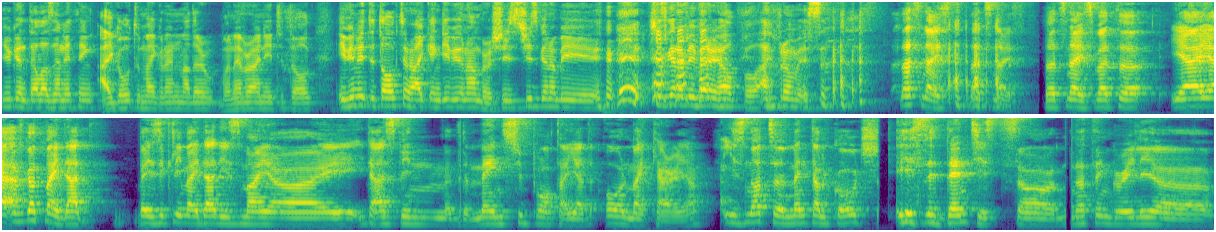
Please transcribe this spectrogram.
You can tell us anything. I go to my grandmother whenever I need to talk. If you need to talk to her, I can give you a number. She's she's gonna be she's gonna be very helpful. I promise. That's nice. That's nice. That's nice. But uh, yeah, yeah, I've got my dad. Basically, my dad is my. Uh, it has been the main support I had all my career. He's not a mental coach he's a dentist, so nothing really uh,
